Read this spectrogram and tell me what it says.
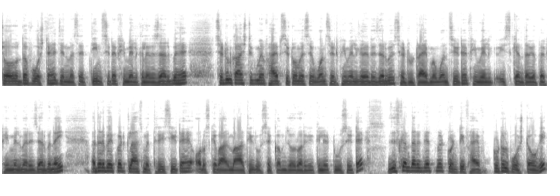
चौदह पोस्ट है, जिनमें से तीन सीटें फीमेल के लिए रिज़र्व है। शेड्यूल कास्ट में फाइव सीटों में से वन सीट फीमेल के लिए रिज़र्व है। शेड्यूल ट्राइब में वन सीट है फीमेल इसके अंतर्गत में फीमेल में रिज़र्व नहीं। अदर बैकवर्ड क्लास में थ्री सीटें हैं और उसके बाद में आर्थिक रूप से कमज़ोर वर्ग के लिए टू सीटें जिसके अंतर्गत में ट्वेंटी टोटल पोस्ट होगी,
